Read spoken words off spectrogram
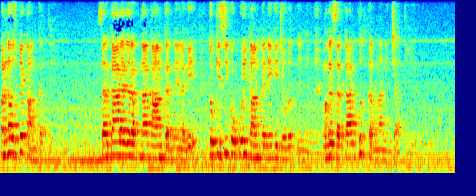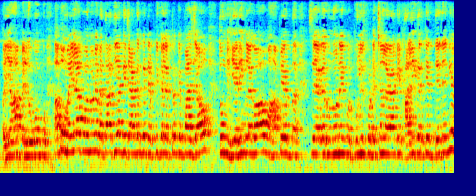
और न उस पर काम करते हैं। सरकार अगर अपना काम करने लगे तो किसी को कोई काम करने की ज़रूरत नहीं है। मगर सरकार खुद करना नहीं चाहती और यहाँ पे लोगों को अब वो महिला को उन्होंने बता दिया कि जाकर के डिप्टी कलेक्टर के पास जाओ, तुम हियरिंग लगवाओ, वहाँ पे से अगर उन्होंने पुलिस प्रोटेक्शन लगा के खाली करके दे देंगे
